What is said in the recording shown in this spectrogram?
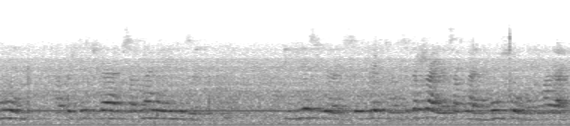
мы отождествляем сознание и язык, и если, соответственно, содержание сознания, мы, условно говоря,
